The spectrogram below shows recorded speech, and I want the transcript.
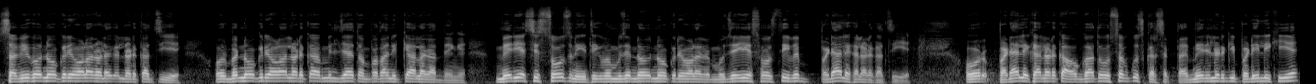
सभी को नौकरी वाला लड़का चाहिए और नौकरी वाला लड़का मिल जाए तो हम पता नहीं क्या लगा देंगे। मेरी ऐसी सोच नहीं थी कि मुझे नौकरी वाला, मुझे ये सोच थी भाई पढ़ा लिखा लड़का चाहिए। और पढ़ा लिखा लड़का होगा तो वो सब कुछ कर सकता है। मेरी लड़की पढ़ी लिखी है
